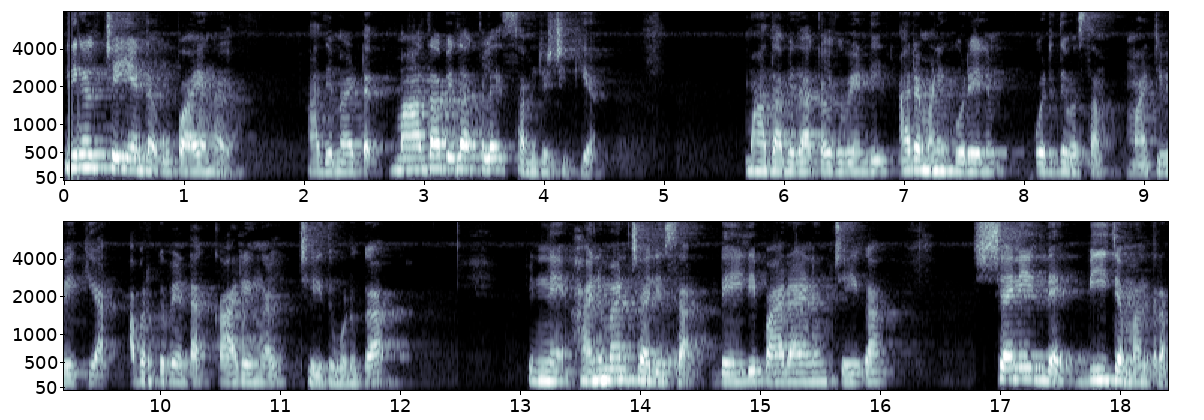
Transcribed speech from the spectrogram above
നിങ്ങൾ ചെയ്യേണ്ട ഉപായങ്ങൾ. ആദ്യമായിട്ട് മാതാപിതാക്കളെ സംരക്ഷിക്കുക. മാതാപിതാക്കൾക്ക് വേണ്ടി അരമണിക്കൂറേലും ഒരു ദിവസം മാറ്റിവെക്കുക. അവർക്ക് വേണ്ട കാര്യങ്ങൾ ചെയ്തു കൊടുക്കുക. പിന്നെ ഹനുമാൻ ചാലീസ ഡെയിലി പാരായണം ചെയ്യുക. ശനിയിലെ ബീജമന്ത്രം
